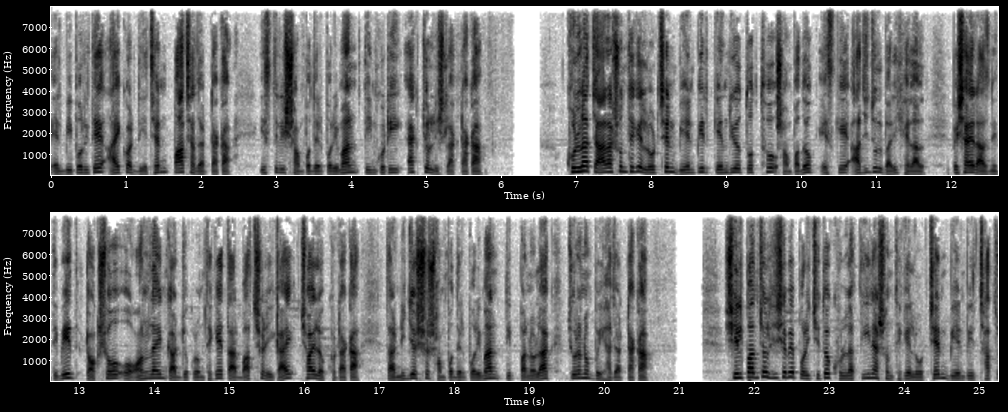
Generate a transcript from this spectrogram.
এর বিপরীতে আয়কর দিয়েছেন পাঁচ হাজার টাকা। স্ত্রীর সম্পদের পরিমাণ তিন কোটি একচল্লিশ লাখ টাকা। খুলনা চার আসন থেকে লড়ছেন বিএনপির কেন্দ্রীয় তথ্য সম্পাদক এস কে আজিজুল বাড়ি হেলাল। পেশায় রাজনীতিবিদ টকশো ও অনলাইন কার্যক্রম থেকে তার বাৎসরিক আয় ছয় লক্ষ টাকা। তার নিজস্ব সম্পদের পরিমাণ তিপ্পান্ন লাখ চুরানব্বই হাজার টাকা। শিল্পাঞ্চল হিসেবে পরিচিত খুলনা তিন আসন থেকে লড়ছেন বিএনপির ছাত্র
